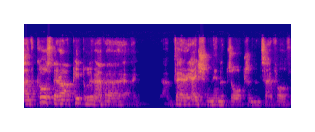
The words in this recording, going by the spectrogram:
of course, there are people who have a, a variation in absorption and so forth.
